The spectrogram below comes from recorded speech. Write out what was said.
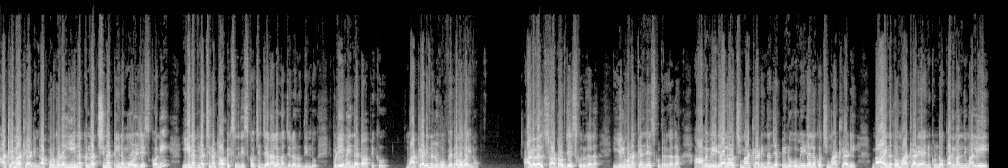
అట్లా మాట్లాడిండు. అప్పుడు కూడా ఈయనకు నచ్చినట్టు ఈయన మోల్డ్ చేసుకొని ఈయనకు నచ్చిన టాపిక్స్ని తీసుకొచ్చి జనాల మధ్యలో రుద్దిండు. ఇప్పుడు ఏమైంది ఆ టాపిక్ మాట్లాడిన నువ్వు వెధవైనవు వాళ్ళ వాళ్ళు స్టార్ట్ అవుట్ చేసుకురు కదా. వీళ్ళు కూడా అట్లనే చేసుకుంటారు కదా. ఆమె మీడియాలో వచ్చి మాట్లాడిందని చెప్పి నువ్వు మీడియాలోకి వచ్చి మాట్లాడి ఆయనతో మాట్లాడి ఆయనకుండా పది మంది మళ్ళీ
